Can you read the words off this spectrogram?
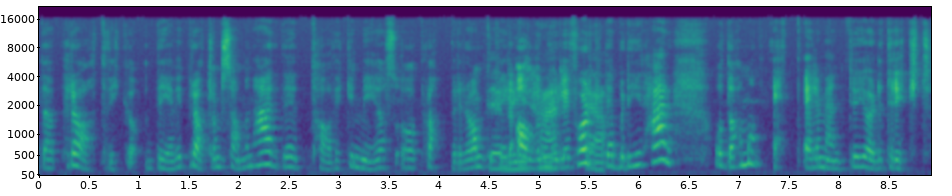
da prater vi ikke Det vi prater om sammen her, det tar vi ikke med oss og plaprer om til alle her, mulige folk. ja. Det blir her. Og da har man ett element til å gjøre det trygt.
